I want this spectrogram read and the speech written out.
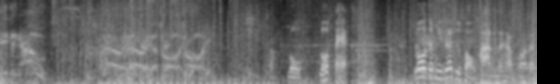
Giving out! Barrier destroyed! โล โลแตก โลจะมีเลือดอยู่สองพันนะครับเพราะฉะนั้น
